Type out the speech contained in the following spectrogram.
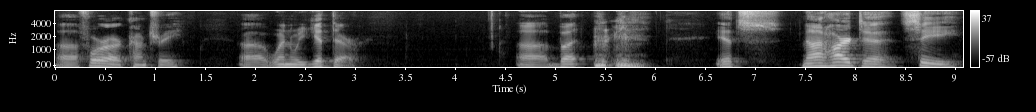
uh, for our country uh, when we get there. Uh, but it's not hard to see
